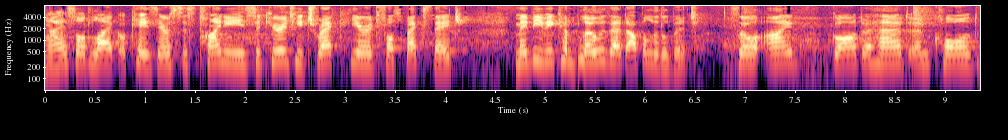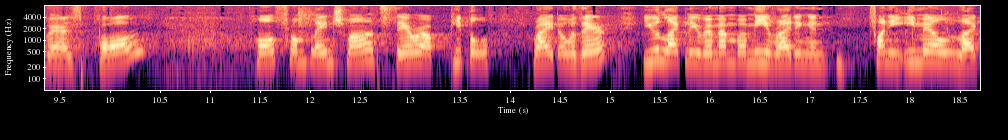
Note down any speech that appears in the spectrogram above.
I thought like, okay, there's this tiny security track here at FOSS Backstage. Maybe we can blow that up a little bit. So I got ahead and called, where's Paul? Paul from Plain Schwarz. There are people right over there. You likely remember me writing a funny email like,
